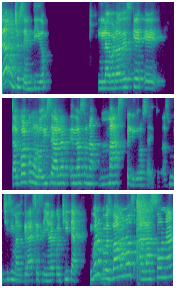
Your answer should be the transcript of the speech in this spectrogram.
da mucho sentido y la verdad es que, eh, tal cual como lo dice Alan, es la zona más peligrosa de todas. Muchísimas gracias, señora Conchita. Y bueno, pues vámonos a la zona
